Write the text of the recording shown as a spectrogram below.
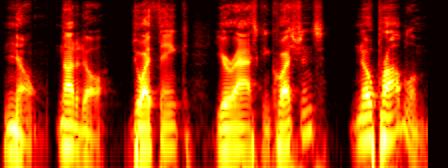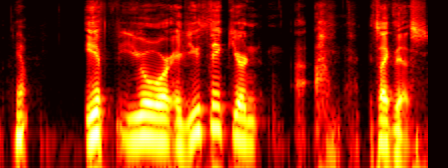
No, not at all. Do I think you're asking questions? No problem. Yep. If you're if you think you're uh, it's like this.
